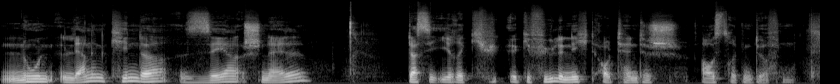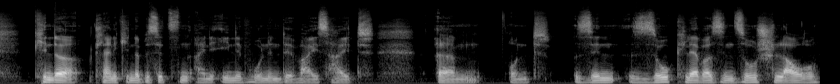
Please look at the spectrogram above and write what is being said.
Nun lernen Kinder sehr schnell, dass sie ihre Gefühle nicht authentisch ausdrücken dürfen. Kinder, kleine Kinder besitzen eine innewohnende Weisheit ähm, und sind so clever, sind so schlau.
